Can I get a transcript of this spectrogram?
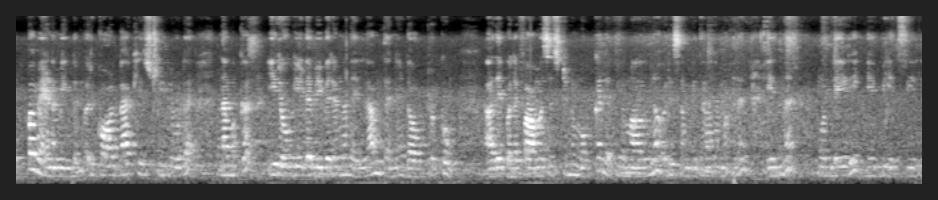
എപ്പോൾ വേണമെങ്കിലും ഒരു കോൾ ബാക്ക് ഹിസ്റ്ററിയിലൂടെ നമുക്ക് ഈ രോഗിയുടെ വിവരങ്ങളെല്ലാം തന്നെ ഡോക്ടർക്കും അതേപോലെ ഫാർമസിസ്റ്റിനും ഒക്കെ ലഭ്യമാകുന്ന ഒരു സംവിധാനമാണ് ഇന്ന് മുണ്ടേരി എ പി എസ് സിയിൽ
